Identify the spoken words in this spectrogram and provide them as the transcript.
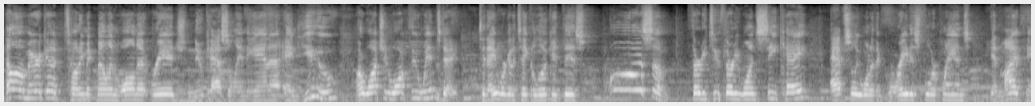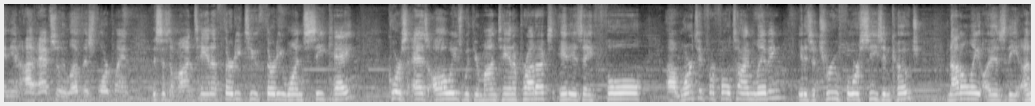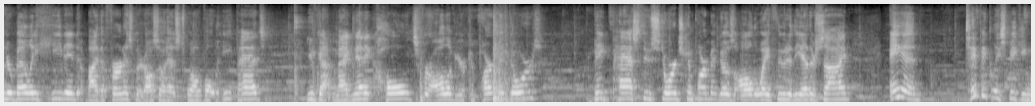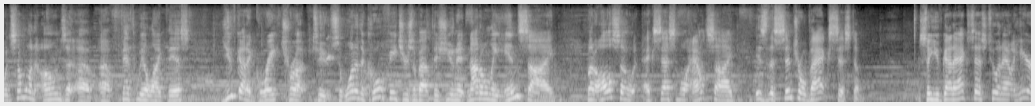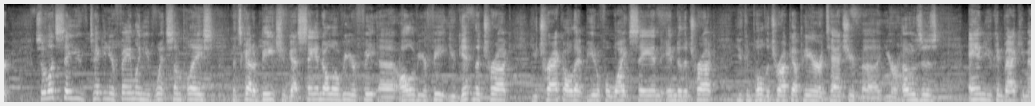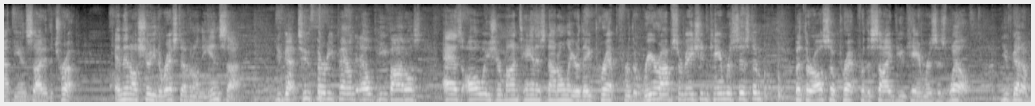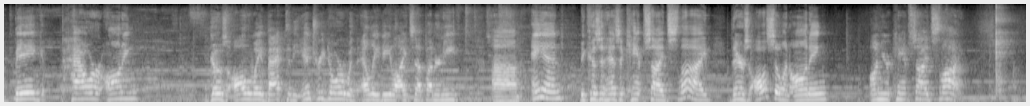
Hello, America. Tony McMillan, Walnut Ridge, New Castle, Indiana, and you are watching Walkthrough Wednesday. Today, we're going to take a look at this awesome 3231 CK. Absolutely one of the greatest floor plans, in my opinion. I absolutely love this floor plan. This is a Montana 3231 CK. Of course, as always with your Montana products, it is a full, uh, warranted for full-time living. It is a true four-season coach. Not only is the underbelly heated by the furnace, but it also has 12 volt heat pads. You've got magnetic holds for all of your compartment doors. Big pass-through storage compartment goes all the way through to the other side. And typically speaking, when someone owns a, a, a fifth wheel like this, you've got a great truck too. So one of the cool features about this unit, not only inside, but also accessible outside, is the central vac system. So you've got access to it out here. So let's say you've taken your family and you've went someplace that's got a beach, you've got sand all over your feet, uh, all over your feet. You get in the truck, you track all that beautiful white sand into the truck. You can pull the truck up here, attach your, uh, your hoses, and you can vacuum out the inside of the truck. And then I'll show you the rest of it on the inside. You've got two 30 pound LP bottles. As always, your Montanas, not only are they prepped for the rear observation camera system, but they're also prepped for the side view cameras as well. You've got a big power awning, goes all the way back to the entry door with LED lights up underneath. Um, and because it has a campsite slide, there's also an awning on your campsite slide.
